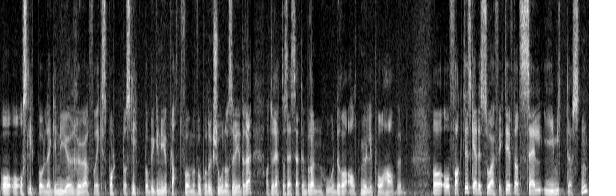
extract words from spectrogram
Og, slippe å legge nye rør for eksport, og slippe å bygge nye plattformer for produksjon osv. At du rett og slett setter brønnhoder og alt mulig på havbunnen. Og, og faktisk er det så effektivt at selv i Midtøsten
